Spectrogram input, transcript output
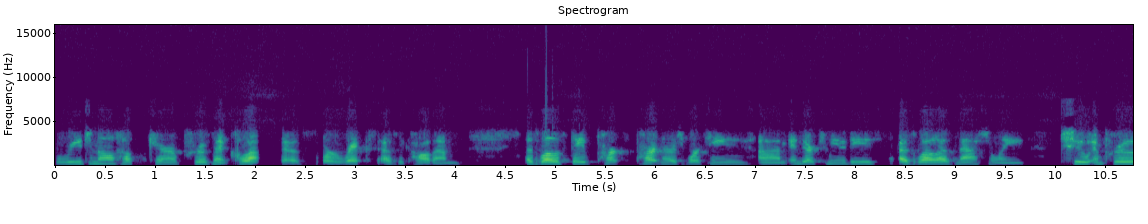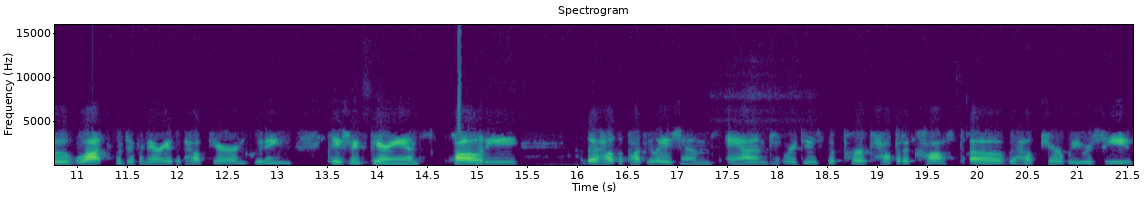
regional healthcare improvement collectives, or RICs as we call them, as well as state par- partners working um, in their communities as well as nationally to improve lots of different areas of healthcare, including patient experience, quality, the health of populations, and reduce the per capita cost of the healthcare we receive.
